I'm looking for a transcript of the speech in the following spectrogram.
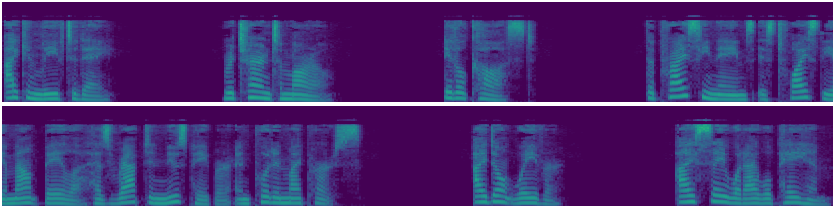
I can leave today. Return tomorrow. It'll cost. The price he names is twice the amount Bela has wrapped in newspaper and put in my purse. I don't waver. I say what I will pay him.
